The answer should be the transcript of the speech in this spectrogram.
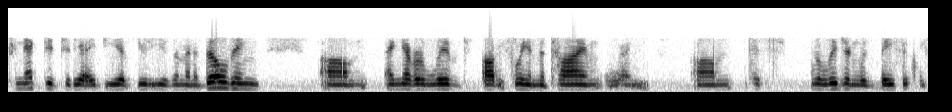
connected to the idea of Judaism in a building. Um, I never lived, obviously, in the time when um, this religion was basically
